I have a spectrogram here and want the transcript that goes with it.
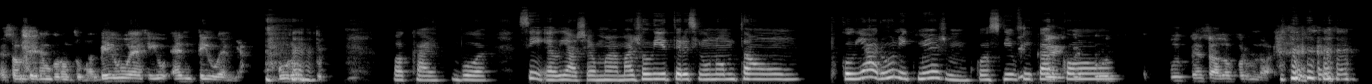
é só meter em Buruntuma, B-U-R-U-N-T-U-M-A, Buruntuma. ok, boa. Sim, aliás, é uma mais-valia ter assim um nome tão peculiar, único mesmo, conseguiu ficar foi, com... Tudo, tudo pensado ao pormenor.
